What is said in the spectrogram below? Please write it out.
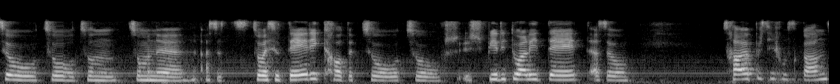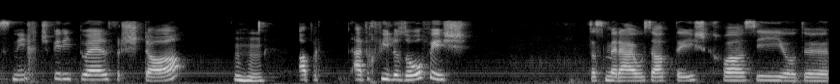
zu, zu, zu, zu, einer, also zu Esoterik oder zu, zu Spiritualität. Also es kann jemand sich aus ganz nicht spirituell verstehen, mhm. aber einfach philosophisch dass man auch als Atheist quasi oder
